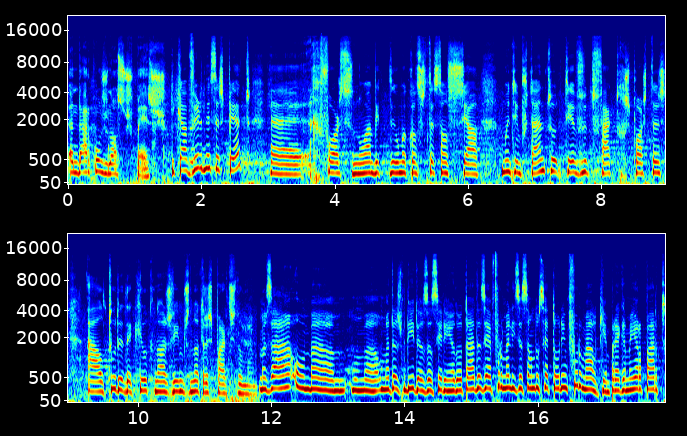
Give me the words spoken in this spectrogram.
andar com os nossos pés. E Cabo Verde, nesse aspecto, uh, reforço, no âmbito de uma concertação social muito importante, teve de facto respostas à altura daquilo que nós vimos noutras partes do mundo. Mas há uma, uma, uma das medidas a serem adotadas é a formalização do setor informal, que emprega a maior parte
